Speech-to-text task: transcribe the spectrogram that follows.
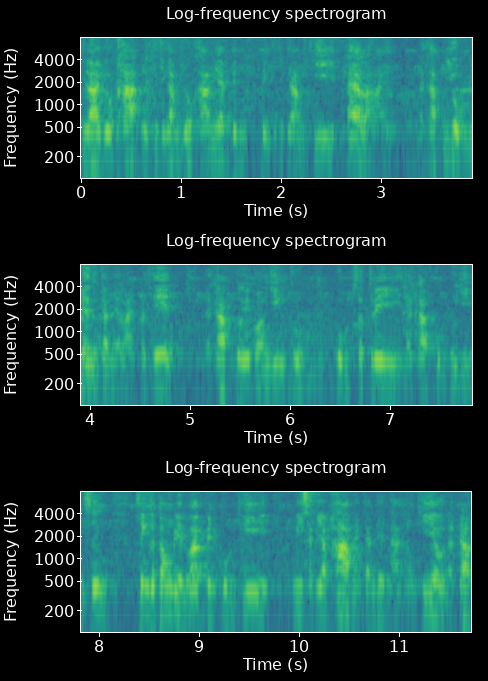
กีฬาโยคะหรือกิจกรรมโยคะเนี่ยเป็นเป็นกิจกรรมที่แพร่หลายนะครับนิยมเล่นกันในหลายประเทศนะครับโดยเฉพาะยิ่งกลุ่มกลุ่มสตรีนะครับกลุ่มผู้หญิงซึ่ง ซึ่งก็ต้องเรียนว่าเป็นกลุ่มที่มีศักยภาพในการเดินทางท่องเที่ยวนะครับ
